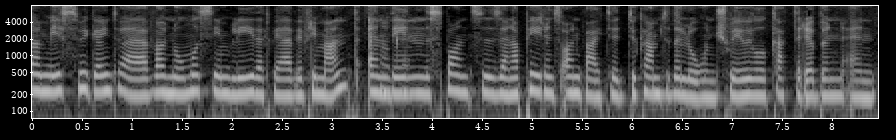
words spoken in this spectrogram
Um, yes, we're going to have our normal assembly that we have every month, and Okay. then the sponsors and our parents are invited to come to the launch where we will cut the ribbon and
